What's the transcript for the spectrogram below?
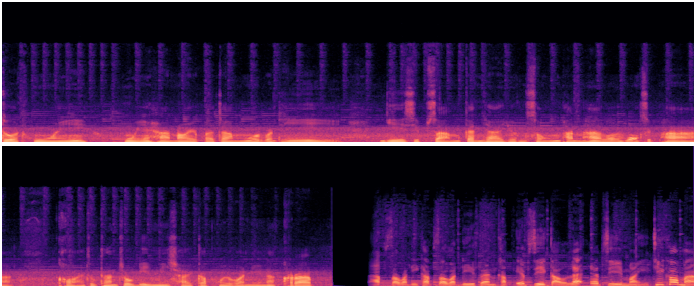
ตรวจหวย หวยฮานอยประจำงวดวันที่ 23 กันยายน 2565 ขอให้ทุกท่านโชคดีมีชัยกับหวยวันนี้นะครับครับสวัสดีครับ สวัสดีแฟนคลับ FC เก่าและ FC ใหม่ที่เข้ามา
